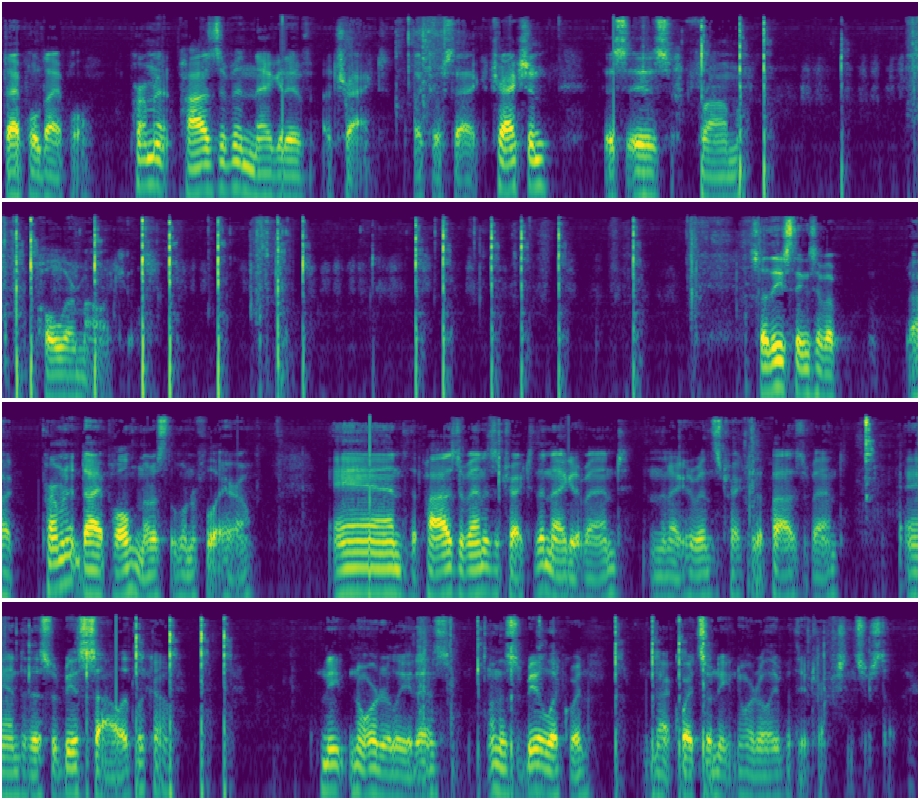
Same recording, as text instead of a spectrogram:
Dipole, dipole. permanent positive and negative attract. Electrostatic attraction. This is from polar molecules. So these things have a, a, permanent dipole. Notice the wonderful arrow. And the positive end is attracted to the negative end, and the negative end is attracted to the positive end. And this would be a solid. Look how neat and orderly it is. And this would be a liquid. Not quite so neat and orderly, but the attractions are still there.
